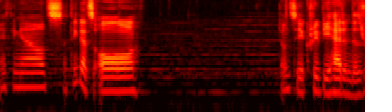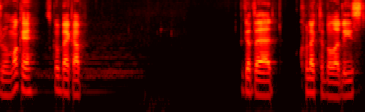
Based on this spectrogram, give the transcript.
Anything else? I think that's all. Don't see a creepy head in this room. Okay, let's go back up. We got that collectible at least.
